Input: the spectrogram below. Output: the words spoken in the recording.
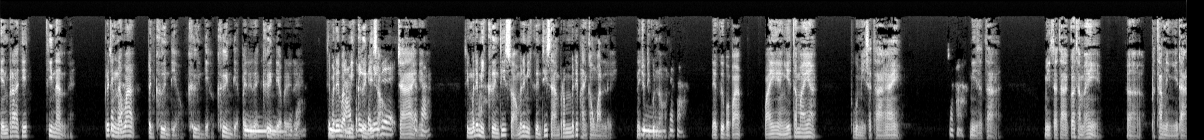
เห็นพระอาทิตย์ที่นั่นก็จึงนับว่า เป็นคืนเดียว คืนเดียว คืนเดียวไปเรื่อยๆคืนเดียวไปเรื่อยๆจะไม่ได้ว่ามีคืนที่สองใช่เนี่ยจึงไม่ได้มีคืนที่สองไม่ได้มีคืนที่สามเพราะมันไม่ได้ผ่านกลางวันเลย ในจุดที่คุณนอนเนี่ยคือบอกว่าไปอย่างนี้ทำไมอะเพราะคุณมีศรัทธาไงมีศรัทธามีศรัทธาก็ทำให้ เอ่อพระธรรมอย่างนี้ได้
